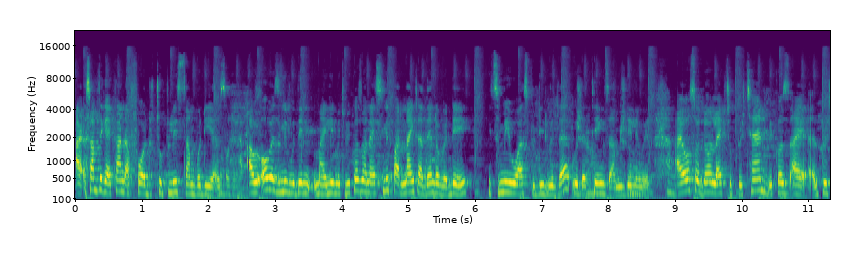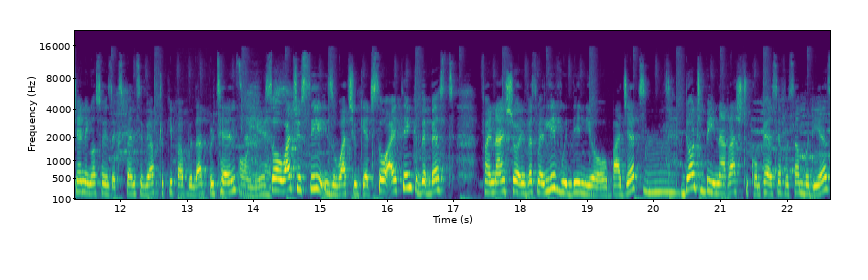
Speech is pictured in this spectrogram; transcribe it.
uh, something i can't afford to please somebody else. Somebody else. i will always live within my limit because when i sleep at night at the end of the day it's me who has to deal with the with the things i'm dealing with. I also don't like to pretend because i uh, pretending also is expensive. You have to keep up with that pretense Oh, yes. so what you see is what you get. So i think the best financial investment live within your budget. Don't be in a rush to compare yourself with somebody else.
